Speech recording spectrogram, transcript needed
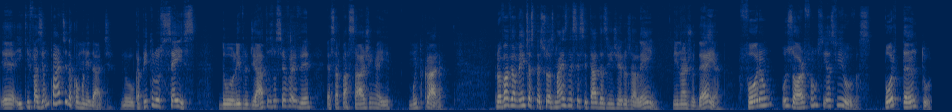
é, e que faziam parte da comunidade. No capítulo 6 do livro de Atos, você vai ver essa passagem aí muito clara. Provavelmente as pessoas mais necessitadas em Jerusalém e na Judéia foram os órfãos e as viúvas. Portanto,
